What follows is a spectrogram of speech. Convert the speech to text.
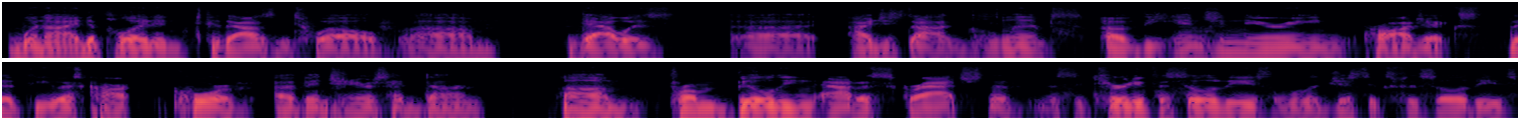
When I deployed in 2012, um, that was uh, I just got a glimpse of the engineering projects that the U.S. Corps of, of Engineers had done, um, from building out of scratch the, the security facilities, the logistics facilities,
